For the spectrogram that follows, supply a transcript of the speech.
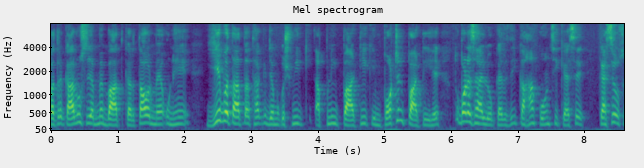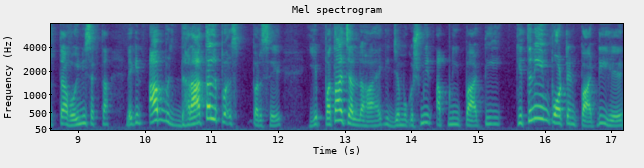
पत्रकारों से जब मैं बात करता और मैं उन्हें ये बताता था कि जम्मू कश्मीर की अपनी पार्टी एक इंपॉर्टेंट पार्टी है तो बड़े सारे लोग कहते थे कहाँ, कौन सी, कैसे कैसे हो सकता, हो ही नहीं सकता। लेकिन अब धरातल पर से ये पता चल रहा है कि जम्मू कश्मीर अपनी पार्टी, कितनी इंपॉर्टेंट पार्टी है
